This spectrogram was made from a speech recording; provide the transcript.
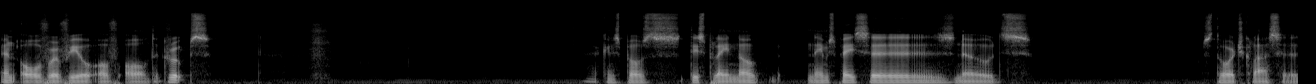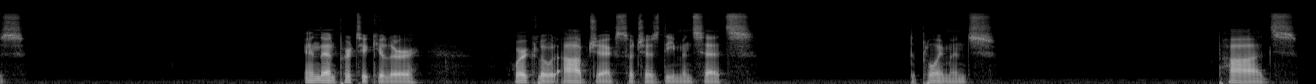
an overview of all the groups. I can suppose display node namespaces, nodes, storage classes, and then particular workload objects such as daemon sets, deployments, pods,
